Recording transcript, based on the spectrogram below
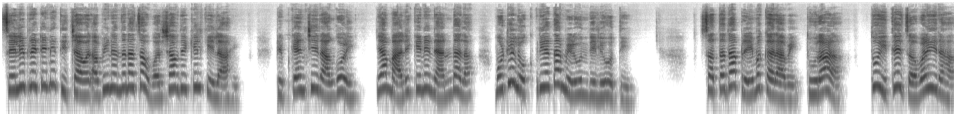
सेलिब्रिटीने तिच्यावर अभिनंदनाचा वर्षाव देखील केला आहे. टिपक्यांची रांगोळी या मालिकेने ज्ञानदाला मोठी लोकप्रियता मिळवून दिली होती. सतदा प्रेम करावे धुराळा. तू इथे जवळी राहा.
